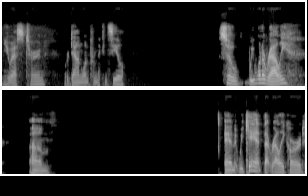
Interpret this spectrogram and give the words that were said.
U.S. turn. We're down one from the conceal. So we want to rally. Um, and we can't, that rally card,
